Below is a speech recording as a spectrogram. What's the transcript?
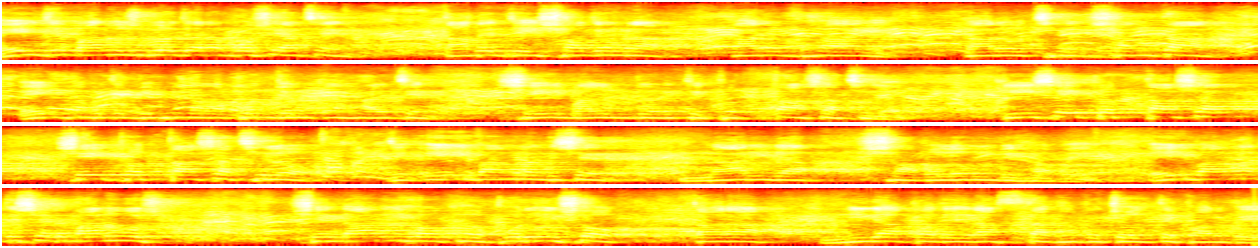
এই যে মানুষগুলো যারা বসে আছেন, তাদের যেই স্বজনরা, কারও ভাই, কারও সন্তান, এইভাবে যে বিভিন্ন আপনজনকে হারছেন সেই মানুষগুলোর একটি প্রত্যাশা ছিল। কি সেই প্রত্যাশা? সেই প্রত্যাশা ছিল যে এই বাংলাদেশের নারীরা স্বাবলম্বী হবে। এই বাংলাদেশের মানুষ, সে নারী হোক পুরুষ হোক, তারা নিরাপদে রাস্তাঘাটে চলতে পারবে।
